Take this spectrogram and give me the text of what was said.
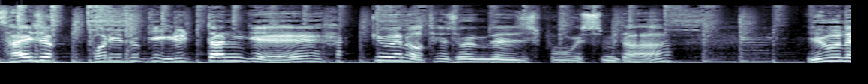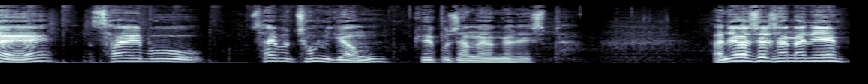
사회적 거리두기 1단계 학교에는 어떻게 적용되는지 짚어보겠습니다. 이은혜 사회부, 사회부 총리 겸 교육부 장관 연결되어 있습니다. 안녕하세요, 장관님.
